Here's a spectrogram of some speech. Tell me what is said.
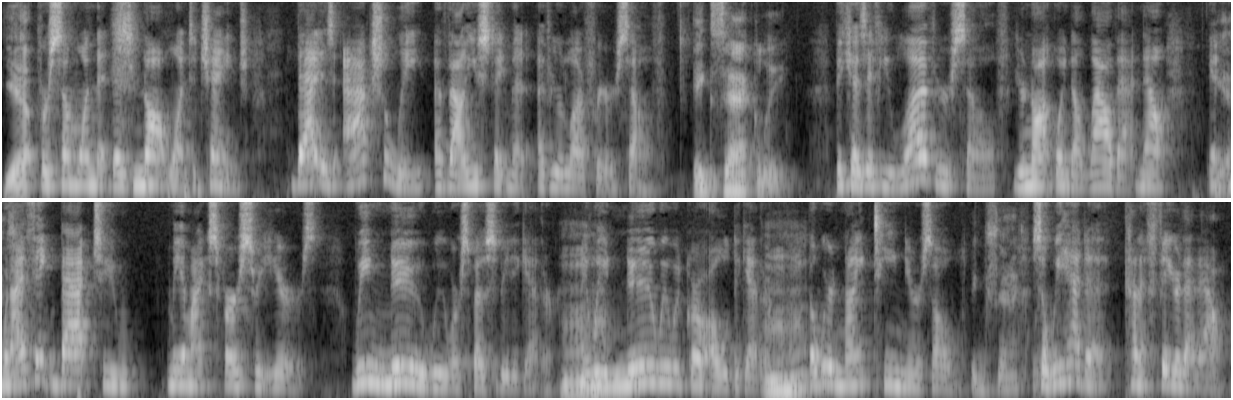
Yeah. For someone that does not want to change. That is actually a value statement of your love for yourself. Exactly. Because if you love yourself, you're not going to allow that. Now, Yes. when I think back to me and Mike's first three years, we knew we were supposed to be together and we Mm-hmm. knew we would grow old together, mm-hmm. but we're 19 years old. Exactly. So we had to kind of figure that out.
